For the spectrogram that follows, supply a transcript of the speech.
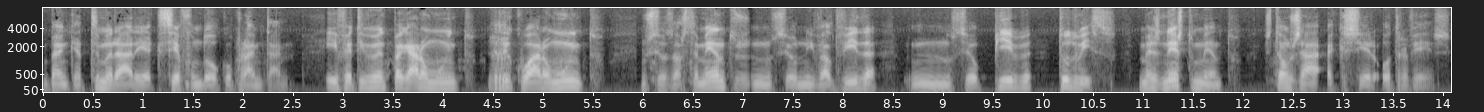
banca temerária que se afundou com o prime time. E efetivamente pagaram muito, recuaram muito nos seus orçamentos, no seu nível de vida, no seu PIB, tudo isso. Mas neste momento estão já a crescer outra vez.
